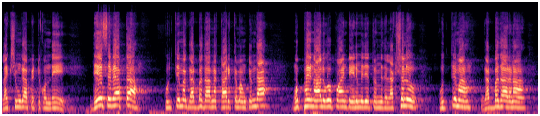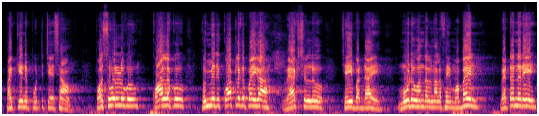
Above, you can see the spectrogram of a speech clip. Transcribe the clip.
లక్ష్యంగా పెట్టుకుంది. దేశవ్యాప్త కృత్రిమ గర్భధారణ కార్యక్రమం కింద ముప్పై నాలుగు పాయింట్ ఎనిమిది తొమ్మిది లక్షలు కృత్రిమ గర్భధారణ ప్రక్రియను పూర్తి చేశాం. పశువులకు కోళ్ళకు తొమ్మిది కోట్లకు పైగా వ్యాక్సిన్లు చేయబడ్డాయి. మూడు వందల నలభై మొబైల్ వెటర్నరీ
